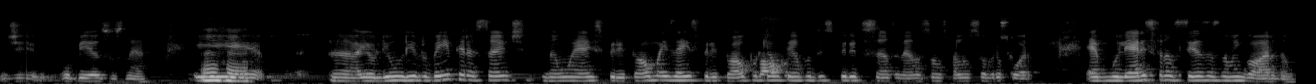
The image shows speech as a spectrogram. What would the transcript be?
de obesos, né? E uhum. Uh, eu li um livro bem interessante, não é espiritual, mas é espiritual porque é o tempo do Espírito Santo, né? Nós estamos falando sobre o corpo é mulheres francesas não engordam.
